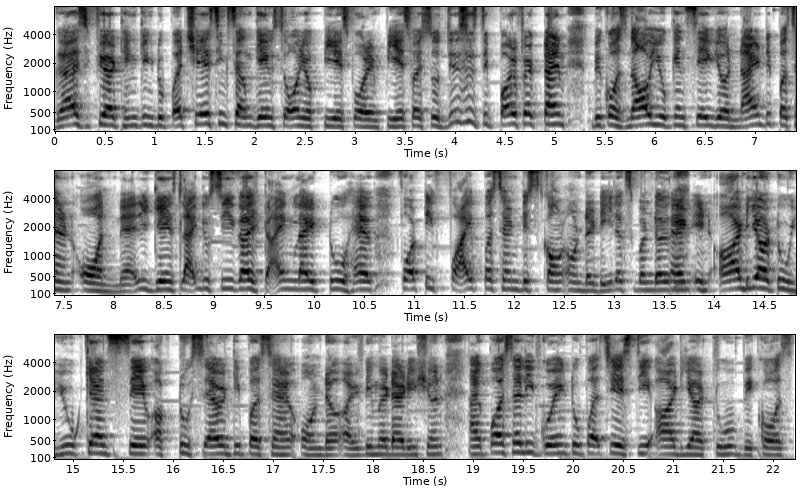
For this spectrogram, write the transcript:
Guys, if you are thinking to purchasing some games on your PS4 and PS5, so this is the perfect time because now you can save your 90% on many games. Like you see guys, Dying Light 2 have 45% discount on the deluxe bundle and in RDR2 you can save up to 70% on the ultimate edition. I'm personally going to purchase the RDR2 because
